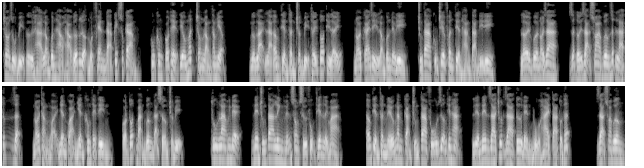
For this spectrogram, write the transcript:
cho dù bị cử hà long quân hảo hảo ước lượng một phen đả kích xúc cảm, cũng không có thể tiêu mất trong lòng tham nghiệm ngược lại là âm tiền thần chuẩn bị thấy tốt thì lấy, nói cái gì long quân đều đi, chúng ta cũng chia phân tiền hàng tản đi đi. Lời vừa nói ra, dẫn tới dạ xoa vương rất là tức giận, nói thẳng ngoại nhân quả nhiên không thể tin, còn tốt bản vương đã sớm chuẩn bị. Tu la huynh đệ, nên chúng ta linh huyễn song sứ phụng thiên lấy mà. âm tiền thần nếu ngăn cản chúng ta phú dưỡng thiên hạ liền nên ra chút gia tư đền bù hai ta tổn thất. Dạ xoa vương,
